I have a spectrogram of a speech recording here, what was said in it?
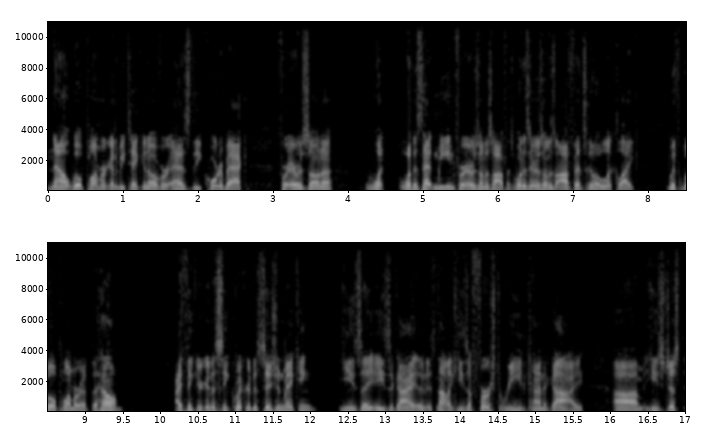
Now, Will Plummer going to be taking over as the quarterback for Arizona. What what does that mean for Arizona's offense? What is Arizona's offense going to look like with Will Plummer at the helm? I think you're going to see quicker decision making. He's a he's a guy. It's not like he's a first read kind of guy. Um, he's just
